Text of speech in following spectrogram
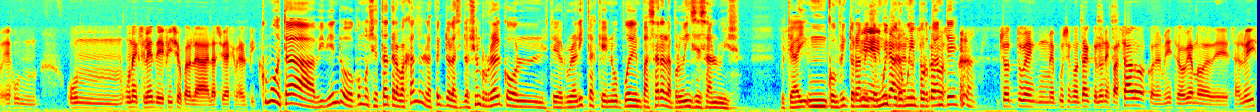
es, un, un, excelente edificio para la, ciudad de General Pico. ¿Cómo está viviendo o cómo se está trabajando en el aspecto de la situación rural con este, ruralistas que no pueden pasar a la provincia de San Luis? Este, hay un conflicto realmente muy, pero muy importante. Yo tuve, me puse en contacto el lunes pasado con el ministro de Gobierno de, San Luis.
